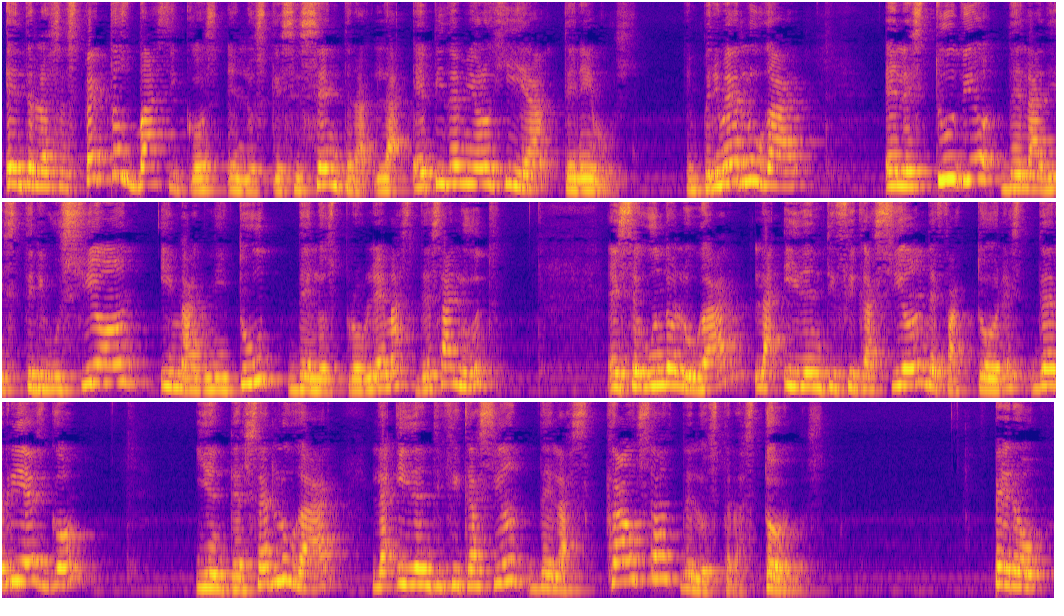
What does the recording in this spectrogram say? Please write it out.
Entre los aspectos básicos en los que se centra la epidemiología tenemos, en primer lugar, el estudio de la distribución y magnitud de los problemas de salud. En segundo lugar, la identificación de factores de riesgo. Y en tercer lugar, la identificación de las causas de los trastornos. Pero,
